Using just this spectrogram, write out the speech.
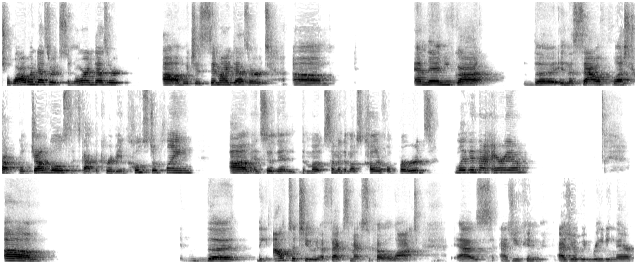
Chihuahuan Desert, Sonoran Desert, um, which is semi-desert. Um, and then you've got the in the south less tropical jungles. It's got the Caribbean coastal plain. Um, and so then the mo- some of the most colorful birds live in that area. Um, the the altitude affects Mexico a lot, as as you can as you'll be reading there.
